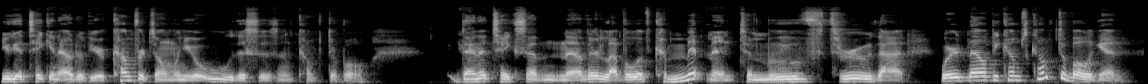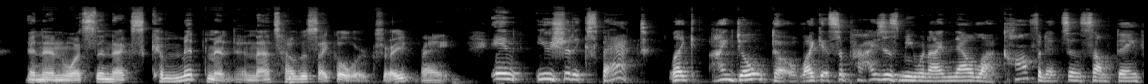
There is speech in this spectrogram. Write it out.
you get taken out of your comfort zone when you go, "Ooh, this isn't comfortable," then it takes another level of commitment to move through that where it now becomes comfortable again. And then mm-hmm. what's the next commitment? And that's how the cycle works, right? Right. And you should expect. Like, I don't though. Like, it surprises me when I now lack confidence in something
